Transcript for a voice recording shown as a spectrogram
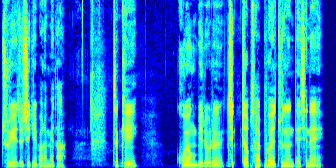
주의해 주시기 바랍니다. 특히 고형 비료를 직접 살포해 주는 대신에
